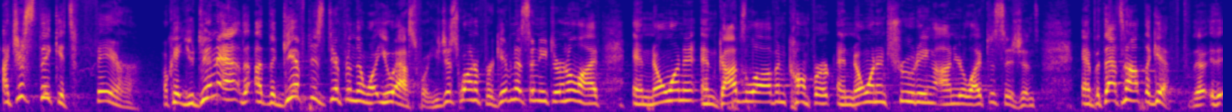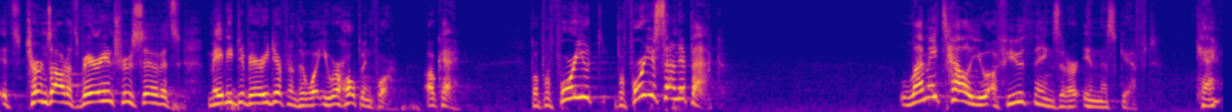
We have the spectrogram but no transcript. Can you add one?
I just think it's fair Okay, you didn't ask, uh, the gift is different than what you asked for. You just wanted forgiveness and eternal life and no one and God's love and comfort and no one intruding on your life decisions. And but that's not the gift. It, it turns out it's very intrusive. It's maybe very different than what you were hoping for. Okay. But before you before you send it back, let me tell you a few things that are in this gift. Okay?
